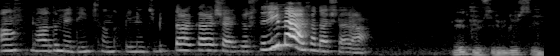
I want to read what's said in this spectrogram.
Al yardım edeyim sana. Benimki bitti arkadaşlar. Göstereyim mi arkadaşlara? Evet gösterebilirsin.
